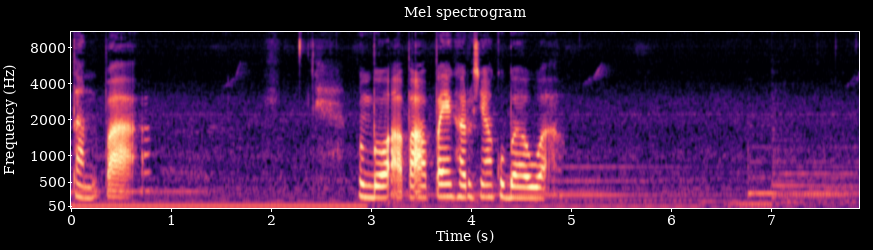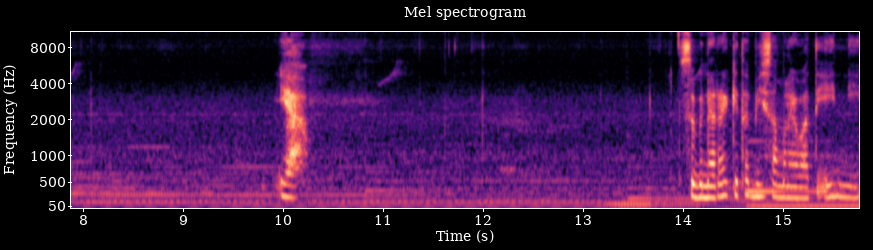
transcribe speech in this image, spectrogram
tanpa membawa apa-apa yang harusnya aku bawa. Ya, sebenarnya kita bisa melewati ini,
